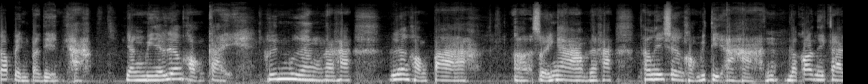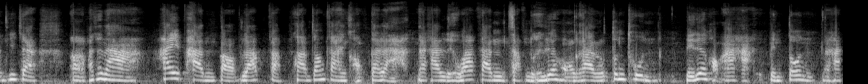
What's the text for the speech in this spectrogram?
ก็เป็นประเด็นค่ะยังมีในเรื่องของไก่พื้นเมืองนะคะ เรื่องของปลา สวยงามนะคะ ทั้งในเชิงของมิติอาหาร แล้วก็ในการที่จะพัฒนาให้พันตอบรับกับความต้องการของตลาดนะคะ หรือว่าการสับสนุนเรื่องของการลดต้นทุนในเรื่องของอาหารเป็นต้นนะคะ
